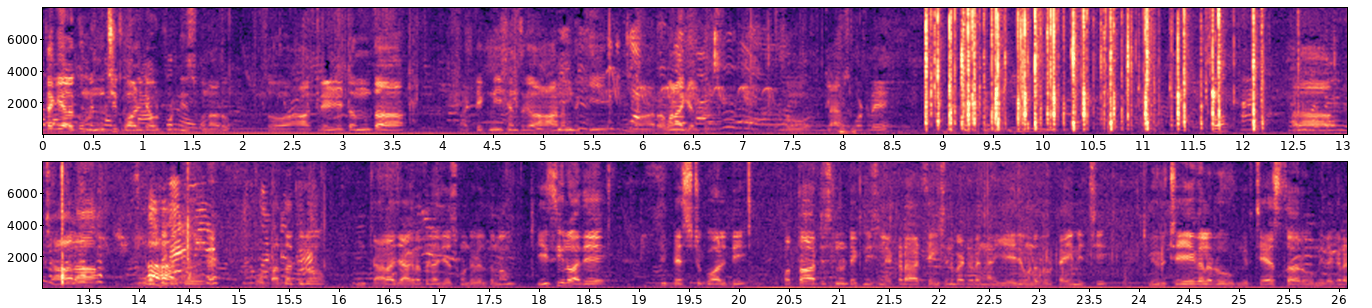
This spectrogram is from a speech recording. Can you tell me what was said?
ఎట్టకేలకు మంచి క్వాలిటీ అవుట్పుట్ తీసుకున్నారు. సో ఆ క్రెడిట్ అంతా టెక్నీషియన్స్గా ఆనంద్కి మా రమణకి వెళ్తుంది. సో క్లాప్స్ కొట్టరే. అలా చాలా ఓపికతో ఓ పద్ధతిలో చాలా జాగ్రత్తగా చేసుకుంటూ వెళ్తున్నాం. ఈసీలో అదే ది బెస్ట్ క్వాలిటీ. కొత్త ఆర్టిస్టులు టెక్నీషియన్లు ఎక్కడ టెన్షన్ పెట్టడం కానీ ఏది ఉండదు. టైం ఇచ్చి మీరు చేయగలరు మీరు చేస్తారు మీ దగ్గర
